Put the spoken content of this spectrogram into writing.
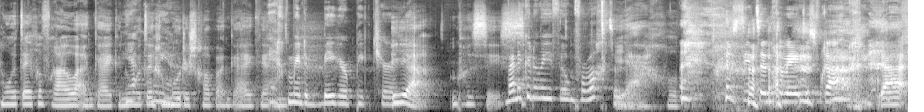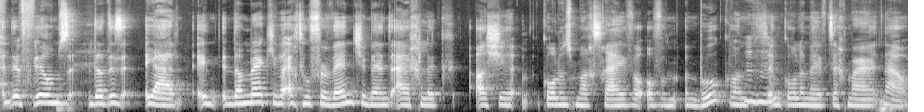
hoe we tegen vrouwen aankijken, hoe we tegen moederschap aankijken. Echt meer de bigger picture. Ja, precies. Wanneer kunnen we je film verwachten? Ja, god. is dit een gewetensvraag? ja, de films, dat is, ja, dan merk je wel echt hoe verwend je bent eigenlijk als je columns mag schrijven of een, een boek. Want mm -hmm. een column heeft zeg maar, nou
